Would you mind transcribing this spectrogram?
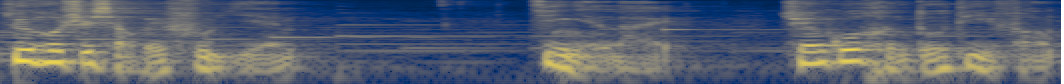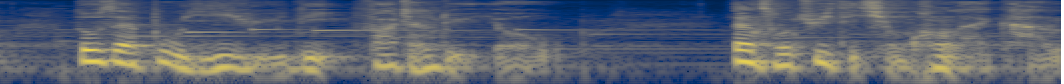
最后是小薇复言，近年来，全国很多地方都在不遗余力发展旅游，但从具体情况来看，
